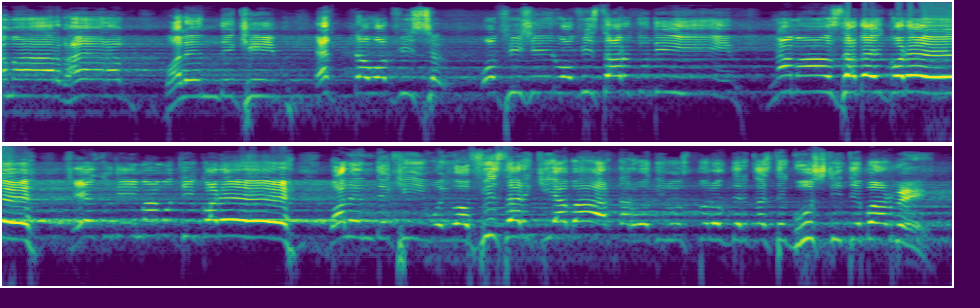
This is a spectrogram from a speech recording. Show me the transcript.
আমার ভাইয়ারা, বলেন দেখি একটা অফিস অফিসের অফিসার যদি নামাজ আদায় করে, সে যদি ইমামতি করে, বলেন দেখি ওই অফিসার কি আবার তার অধীনস্থ লোকদের কাছ থেকে ঘুষ নিতে পারবে?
